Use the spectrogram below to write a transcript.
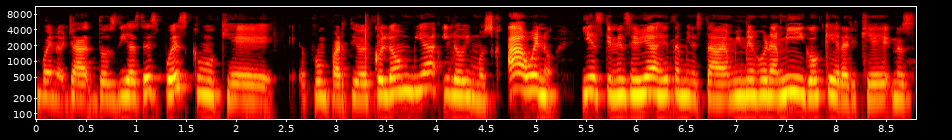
Bueno, ya dos días después, como que fue un partido de Colombia y lo vimos. Ah, bueno, y es que en ese viaje también estaba mi mejor amigo, que era el que nos,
